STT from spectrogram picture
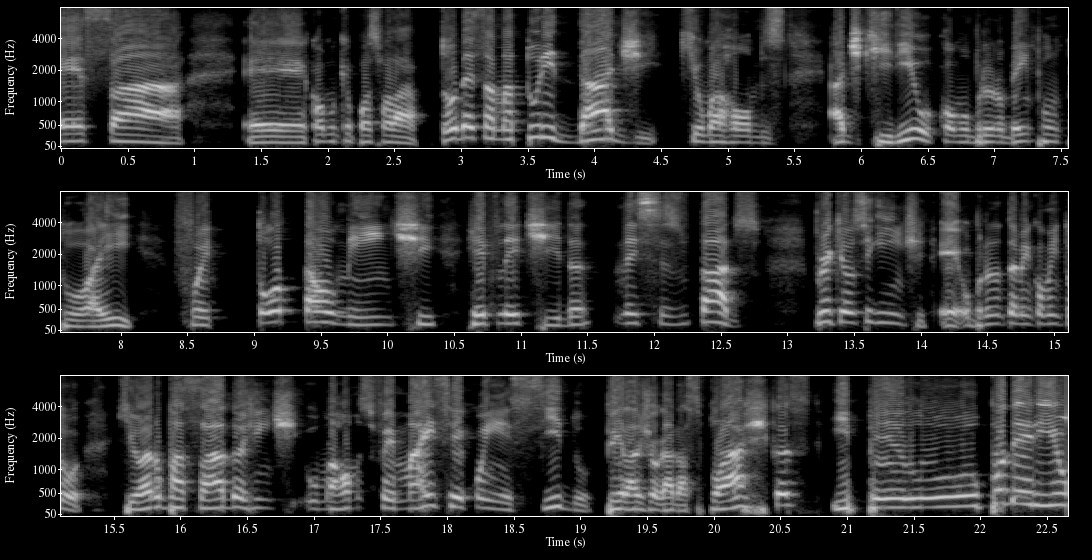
essa, é, como que eu posso falar? Toda essa maturidade que o Mahomes adquiriu, como o Bruno bem pontuou aí, foi totalmente refletida nesses resultados. Porque é o seguinte, é, o Bruno também comentou que ano passado a gente, o Mahomes foi mais reconhecido pelas jogadas plásticas e pelo poderio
